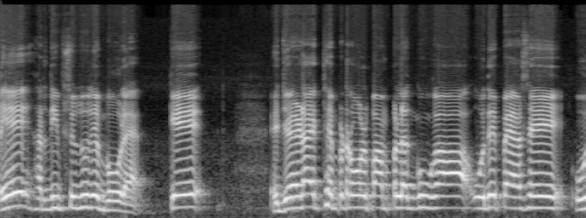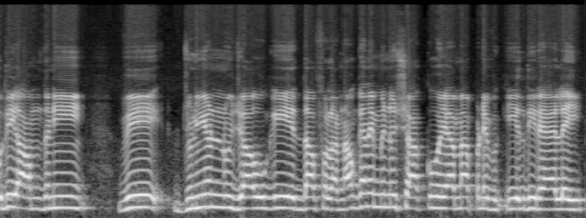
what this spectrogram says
ਇਹ ਹਰਦੀਪ ਸਿੱਧੂ ਦੇ ਬੋਲ ਹੈ ਕਿ ਜਿਹੜਾ ਇੱਥੇ ਪੈਟਰੋਲ ਪੰਪ ਲੱਗੂਗਾ, ਉਹਦੇ ਪੈਸੇ, ਉਹਦੀ ਆਮਦਨੀ ਵੀ ਯੂਨੀਅਨ ਨੂੰ ਜਾਊਗੀ ਇਦਾਂ ਫਲਾਣਾ ਉਹ ਕਹਿੰਦੇ, ਮੈਨੂੰ ਸ਼ੱਕ ਹੋਇਆ, ਮੈਂ ਆਪਣੇ ਵਕੀਲ ਦੀ ਰਾਏ ਲਈ।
